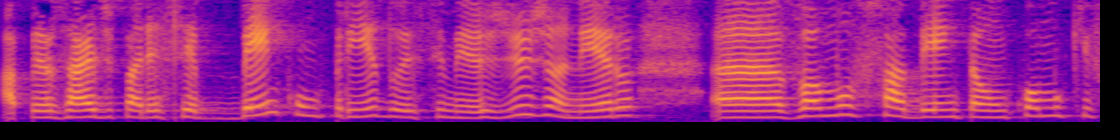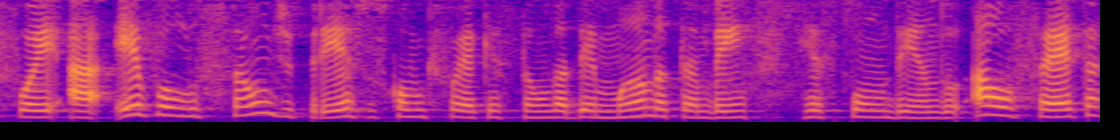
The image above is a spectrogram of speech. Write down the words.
apesar de parecer bem comprido esse mês de janeiro. Uh, vamos saber então como que foi a evolução de preços, como que foi a questão da demanda também respondendo à oferta.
